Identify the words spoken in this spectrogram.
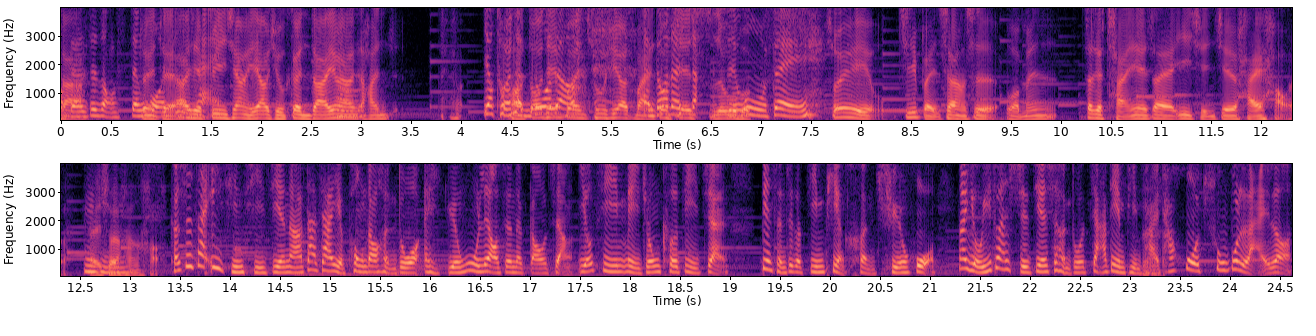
大的这种生活形态。而且冰箱也要求更大，因为很要囤很多的，不能出去要买多些食物。对，所以基本上是我们这个产业在疫情期间还好了，还算很好。可是，在疫情期间呢，大家也碰到很多哎，原物料真的高涨，尤其美中科技战。变成这个晶片很缺货，那有一段时间是很多家电品牌它货出不来了。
